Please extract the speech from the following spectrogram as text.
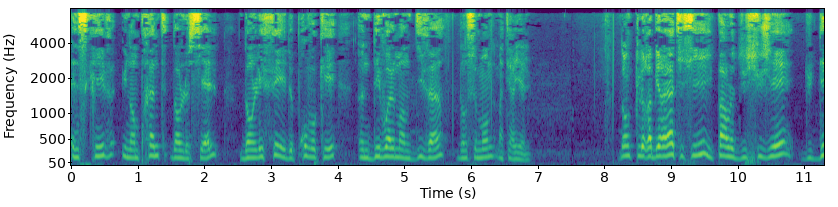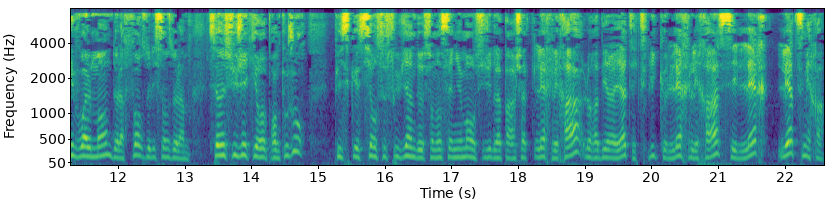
inscrivent une empreinte dans le ciel dont l'effet est de provoquer un dévoilement divin dans ce monde matériel. Donc le Rabbi Rayat ici, il parle du sujet du dévoilement de la force de l'essence de l'âme. C'est un sujet qui reprend toujours, puisque si on se souvient de son enseignement au sujet de la parachat Lech Lecha, le Rabbi Rayat explique que Lech Lecha, c'est Lech Leatzmecha.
